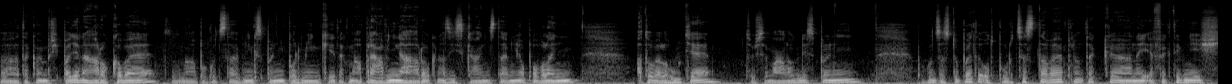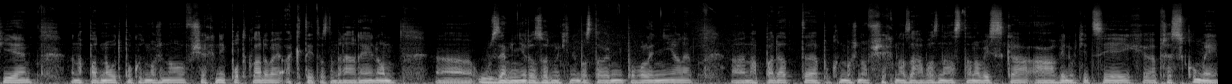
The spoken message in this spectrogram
v takovém případě nárokové, to znamená, pokud stavebník splní podmínky, tak má právní nárok na získání stavebního povolení a to ve lhůtě, což se málo kdy splní. Pokud zastupujete odpůrce staveb, no tak eh, nejefektivnější je napadnout pokud možno všechny podkladové akty, to znamená nejenom eh, územní rozhodnutí nebo stavební povolení, ale eh, napadat pokud možno všechna závazná stanoviska a vynutit si jejich přeskumy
